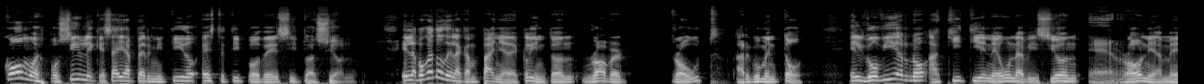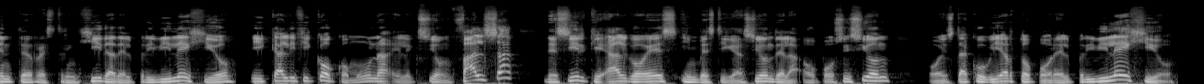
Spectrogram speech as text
cómo es posible que se haya permitido este tipo de situación. El abogado de la campaña de Clinton, Robert Trout, argumentó, el gobierno aquí tiene una visión erróneamente restringida del privilegio y calificó como una elección falsa Decir que algo es investigación de la oposición o está cubierto por el privilegio.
